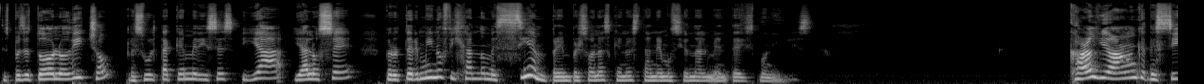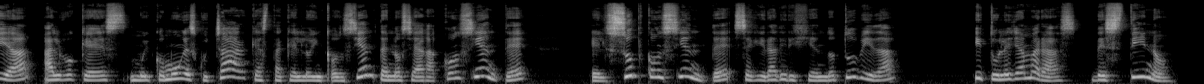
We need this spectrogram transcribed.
Después de todo lo dicho, resulta que me dices, ya, ya lo sé, pero termino fijándome siempre en personas que no están emocionalmente disponibles. Carl Jung decía algo que es muy común escuchar, que hasta que lo inconsciente no se haga consciente, el subconsciente seguirá dirigiendo tu vida y tú le llamarás destino.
